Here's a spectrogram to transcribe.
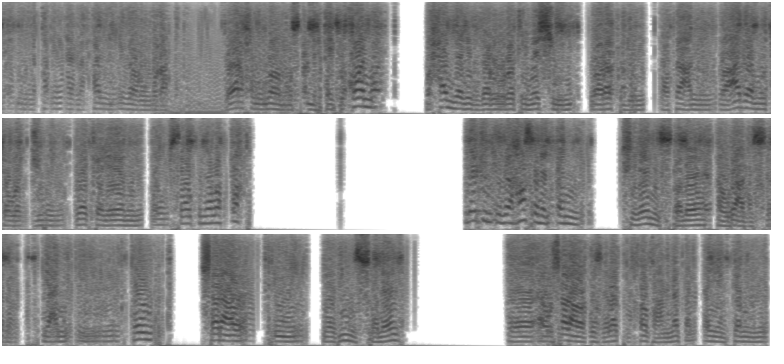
لأنه يقرر محل إذا ضرورة. ويرحم الله المصلي حيث قال وحل للضرورة مشي وركض وطعن وعدم توجه وكلام وإمساك ملطخ لكن إذا حصل الأمن خلال الصلاة أو بعد الصلاة يعني القوم شرعوا في هذه الصلاة أو شرعوا في صلاة الخوف عامة أيا كان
